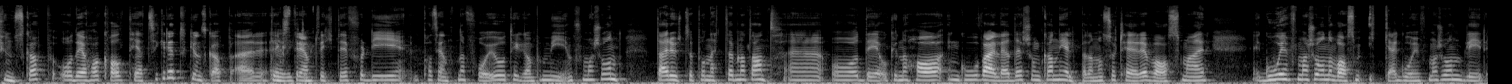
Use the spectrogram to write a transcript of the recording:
kunnskap og det å ha kvalitetssikret kunnskap er, er ekstremt viktig. viktig. Fordi pasientene får jo tilgang på mye informasjon der ute på nettet bl.a. Eh, og det å kunne ha en god veileder som kan hjelpe dem å sortere hva som er god informasjon og hva som ikke er god informasjon, blir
